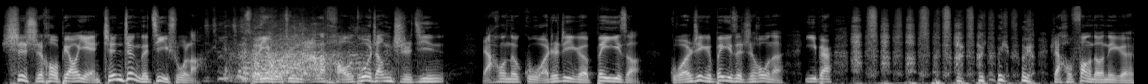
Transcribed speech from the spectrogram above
是时候表演真正的技术了。所以我就拿了好多张纸巾，然后呢裹着这个杯子，裹着这个杯子之后呢，一边，然后放到那个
